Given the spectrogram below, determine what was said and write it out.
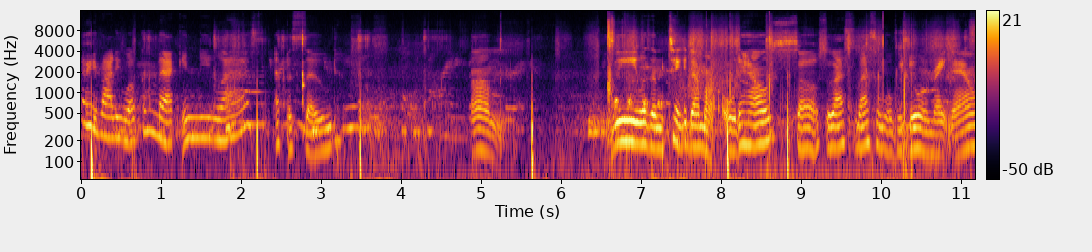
everybody, welcome back. In the last episode, um, we was um taking down my old house, so so that's that's what we're doing right now.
